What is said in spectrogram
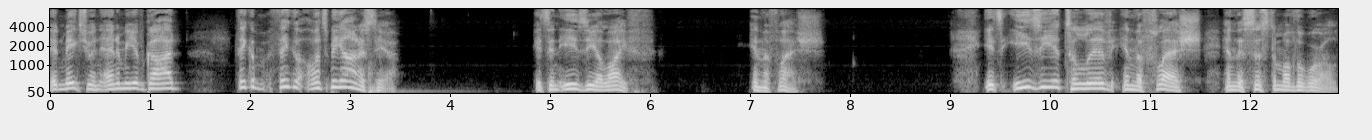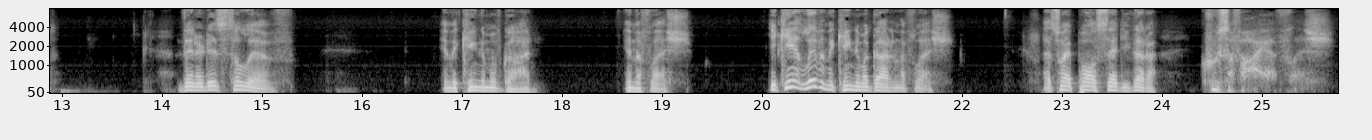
it makes you an enemy of God, think of, think of, let's be honest here. It's an easier life in the flesh. It's easier to live in the flesh and the system of the world than it is to live in the kingdom of God in the flesh. You can't live in the kingdom of God in the flesh. That's why Paul said you gotta crucify a flesh.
